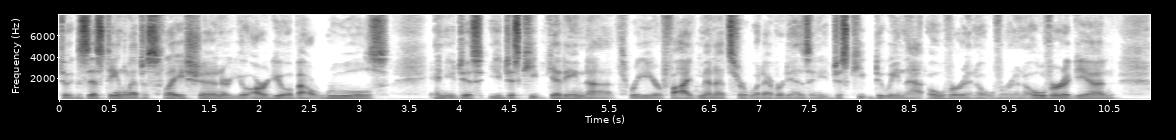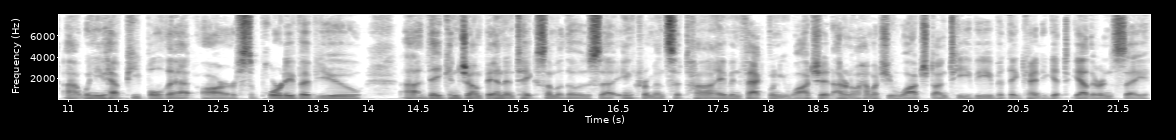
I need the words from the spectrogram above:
to existing legislation or you argue about rules and you just you just keep getting uh, three or five minutes or whatever it is and you just keep doing that over and over and over again. Uh, when you have people that are supportive of you uh, they can jump in and take some of those uh, increments of time. In fact when you watch it i don't know how much you watched on tv but they kind of get together and say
